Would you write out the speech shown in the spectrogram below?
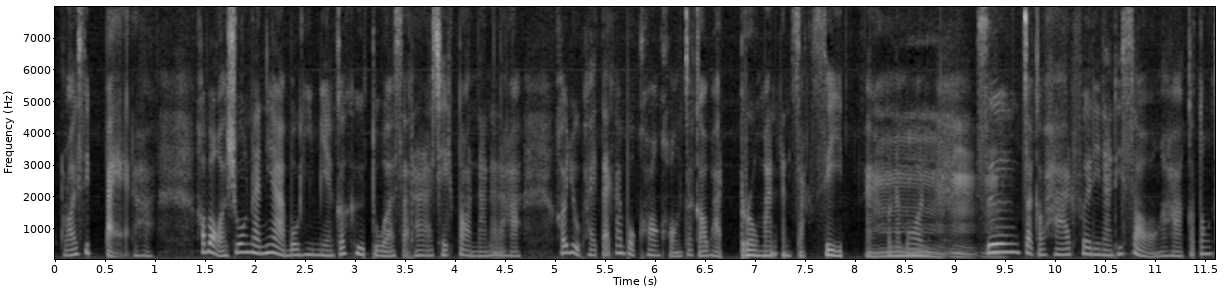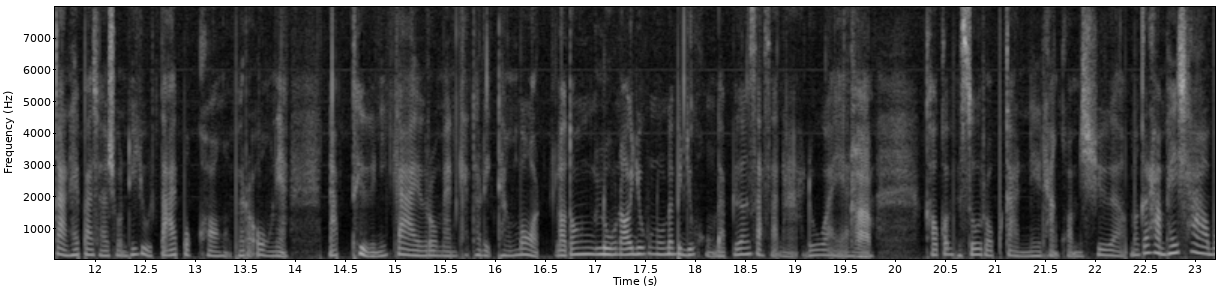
1618 นะคะ เขาบอกว่าช่วงนั้นเนี่ยโบฮีเมียก็คือตัวสาธารณรัฐเช็กตอนนั้นน่ะนะคะ เขาอยู่ภายใต้การปกครองของจักรวรรดิโรมันอันศักดิ์สิทธิ์อะคุณน้ำมนต์อือืมซึ่งจักรพรรดิเฟอร์ดินานด์ที่สองอะค่ะก็ต้องการให้ประชาชนที่อยู่ใต้ปกครองของพระองค์เนี่ยนับถือนิกายโรมันแคทอลิกทั้งหมด เราต้องรู้เนาะยุคนู้นมันเป็นยุคของแบบเรื่องศาสนาด้วยอะครัค่ะบ เขาก็ไปสู้รบกันในทางความเชื่อ มันก็ทำให้ชาวโบ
